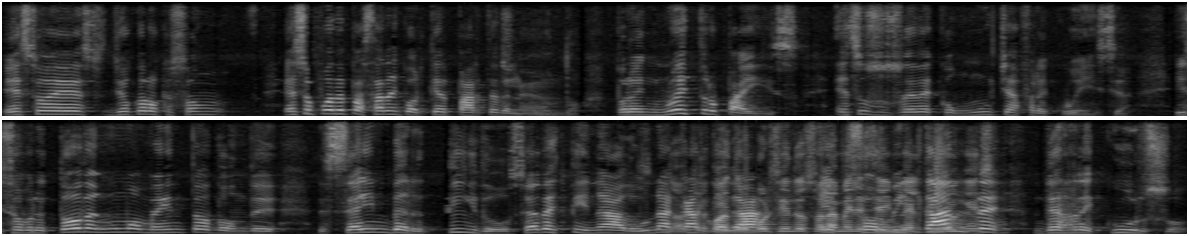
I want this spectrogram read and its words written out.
eso es, yo creo que son, eso puede pasar en cualquier parte del mundo, pero en nuestro país eso sucede con mucha frecuencia y sobre todo en un momento donde se ha invertido, se ha destinado una No, cantidad 4% solamente se ha invertido en exorbitante eso. de recursos.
